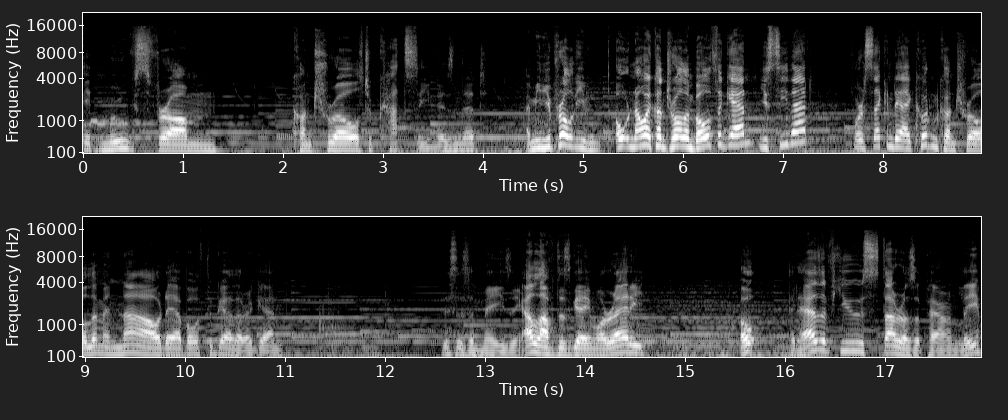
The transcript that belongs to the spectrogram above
it moves from control to cutscene, isn't it? I mean, you probably even... Oh, now I control them both again? You see that? For a second there I couldn't control them, and now they are both together again. This is amazing. I love this game already. Oh, it has a few stutters apparently.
